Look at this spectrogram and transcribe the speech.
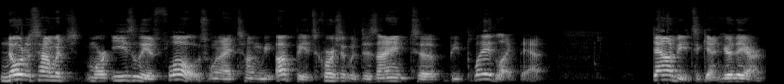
Notice how much more easily it flows when I tongue the upbeats. Of course, it was designed to be played like that. Downbeats again. Here they are.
